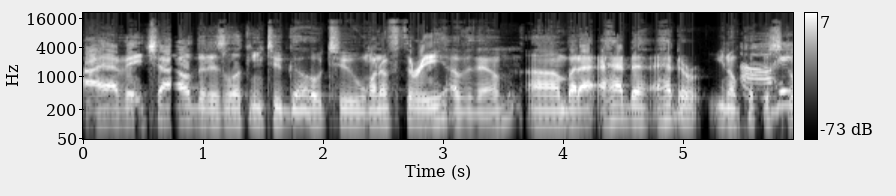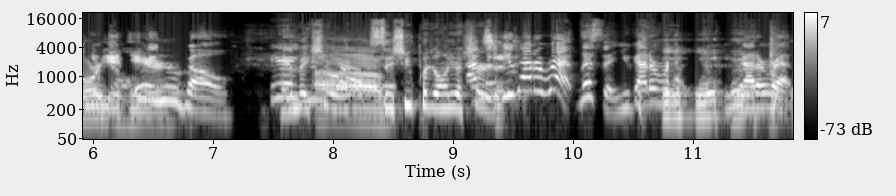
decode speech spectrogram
I have a child that is looking to go to one of three of them, um, but I, I, had to I had to you know put oh, the story in here. Here you go. Here make sure um, since you put it on your shirt. I mean, you got to rep. Listen, you got to rep. You got to rep.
